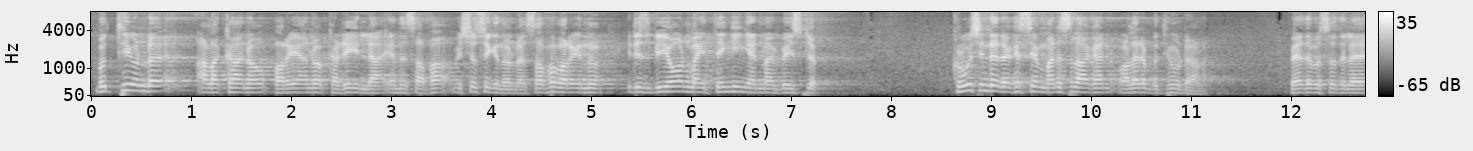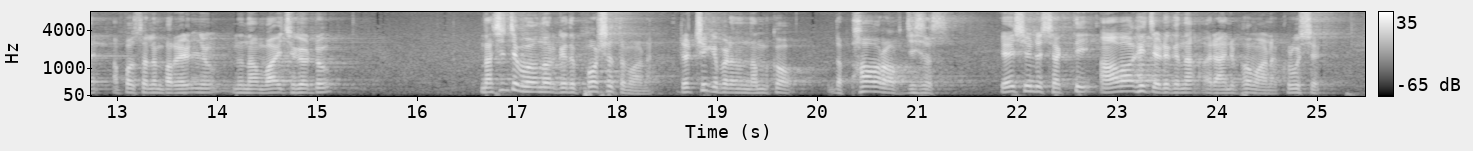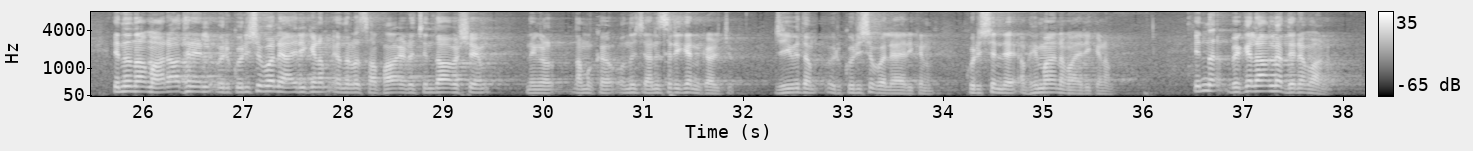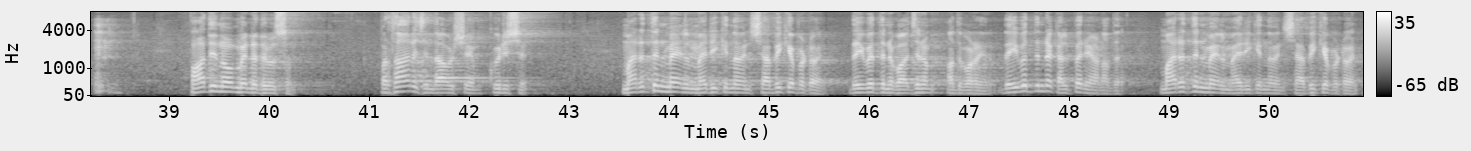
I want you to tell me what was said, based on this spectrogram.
ബുദ്ധി കൊണ്ട് അളക്കാനോ പറയാനോ കഴിയില്ല എന്ന് സഭ വിശ്വസിക്കുന്നുണ്ട്. സഭ പറയുന്നു it is beyond my thinking and my wisdom ക്രൂശിന്റെ രഹസ്യം മനസ്സിലാക്കാൻ വളരെ ബുദ്ധിമുട്ടാണ്. വേദപുസ്തകത്തിലെ അപ്പോസ്വലം പറഞ്ഞു ഇന്ന് നാം വായിച്ചു കേട്ടു. നശിച്ചു പോകുന്നവർക്ക് ഇത് പോഷത്വമാണ് രക്ഷിക്കപ്പെടുന്ന നമുക്കോ ദ പവർ ഓഫ് ജീസസ് യേശുവിന്റെ ശക്തി ആവാഹിച്ചെടുക്കുന്ന ഒരനുഭവമാണ് ക്രൂശ്. ഇന്ന് നാം ആരാധനയിൽ ഒരു കുരിശു പോലെ ആയിരിക്കണം എന്നുള്ള സഭയുടെ ചിന്താവിഷയം നിങ്ങൾ നമുക്ക് ഒന്നിച്ച് അനുസരിക്കാൻ കഴിച്ചു. ജീവിതം ഒരു കുരിശു പോലെ ആയിരിക്കണം. കുരിശിന്റെ അഭിമാനമായിരിക്കണം. ഇന്ന് വികലാംഗ ദിനമാണ്. പാതി നോമ്പിന്റെ ദിവസം. പ്രധാന ചിന്താവിഷയം കുരിശ്. മരത്തിന്മേൽ മരിക്കുന്നവൻ ശപിക്കപ്പെട്ടവൻ. ദൈവത്തിന്റെ വചനം അത് പറയുന്നു. ദൈവത്തിന്റെ കൽപ്പനയാണത്. മരത്തിന്മേൽ മരിക്കുന്നവൻ ശപിക്കപ്പെട്ടവൻ.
